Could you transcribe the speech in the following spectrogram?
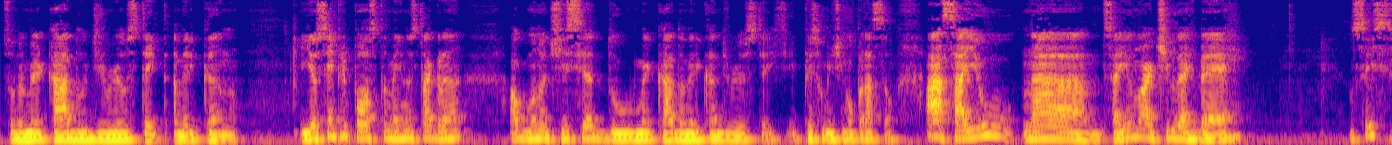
sobre o mercado de real estate americano. E eu sempre posto também no Instagram alguma notícia do mercado americano de real estate, principalmente em comparação. Ah, saiu na saiu no artigo da RBR. Não sei se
